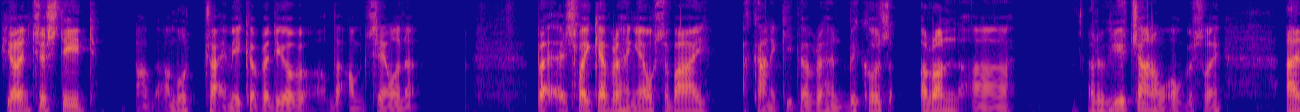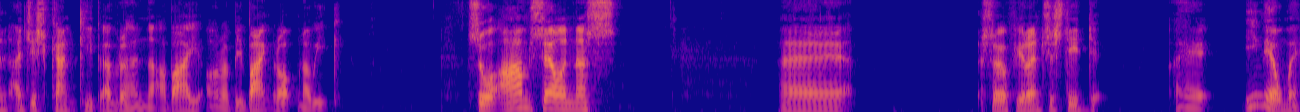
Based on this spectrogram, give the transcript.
If you're interested, I'm, not trying to make a video that I'm selling it. But it's like everything else I buy. I can't keep everything because I run a, a review channel, obviously. And I just can't keep everything that I buy or I'll be bankrupt in a week. So I'm selling this. Uh, so if you're interested, uh, email me.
